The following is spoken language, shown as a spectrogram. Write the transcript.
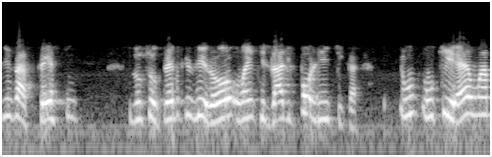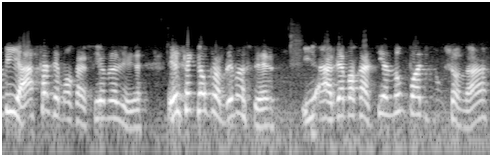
desacerto do Supremo que virou uma entidade política, o, o que é uma ameaça à democracia brasileira. Esse é que é o problema sério. E a democracia não pode funcionar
